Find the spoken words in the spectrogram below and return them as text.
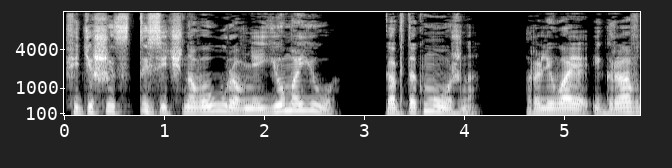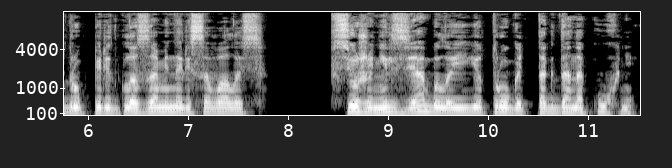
Фетишист тысячного уровня, ё-моё! Как так можно? Ролевая игра вдруг перед глазами нарисовалась. Все же нельзя было ее трогать тогда на кухне.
